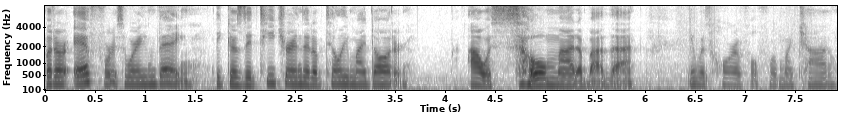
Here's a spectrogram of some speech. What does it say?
but our efforts were in vain because the teacher ended up telling my daughter. I was so mad about that. It was horrible for my child.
